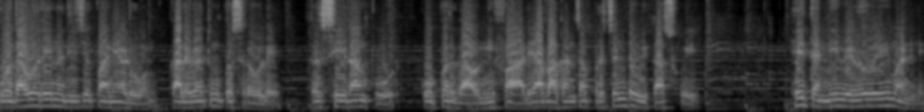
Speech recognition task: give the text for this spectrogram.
गोदावरी नदीचे पाणी अडवून कालव्यातून पसरवले तर श्रीरामपूर कोपरगाव निफाड या भागांचा प्रचंड विकास होईल हे त्यांनी वेळोवेळी मांडले.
